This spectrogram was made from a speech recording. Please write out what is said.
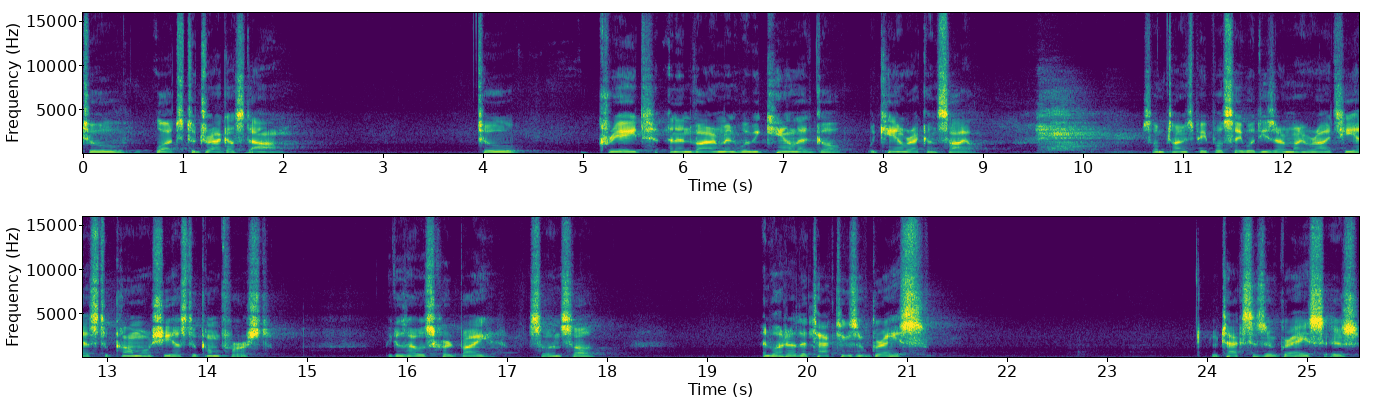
to what? To drag us down, to create an environment where we can't let go, we can't reconcile. Sometimes people say, well, these are my rights. He has to come or she has to come first because I was hurt by so and so. And what are the tactics of grace? The tactics of grace is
